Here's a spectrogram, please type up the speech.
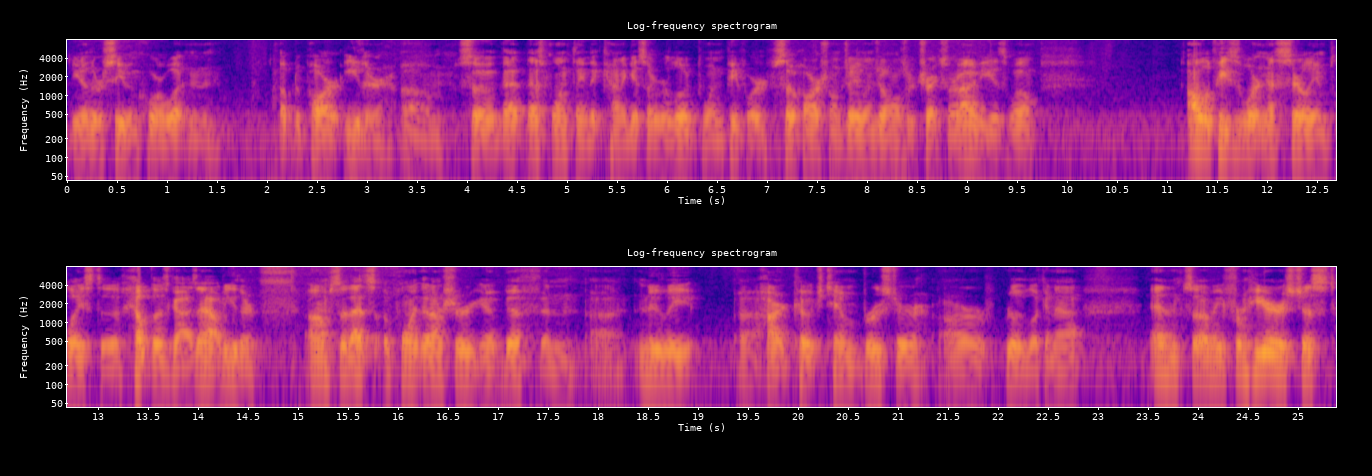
you know, the receiving core wasn't up to par either. Um, so that that's one thing that kind of gets overlooked when people are so harsh on Jalen Jones or Trexler Ivy as well all the pieces weren't necessarily in place to help those guys out either. Um, so that's a point that I'm sure you know Biff and uh, newly uh, hired coach Tim Brewster are really looking at. And so I mean, from here it's just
